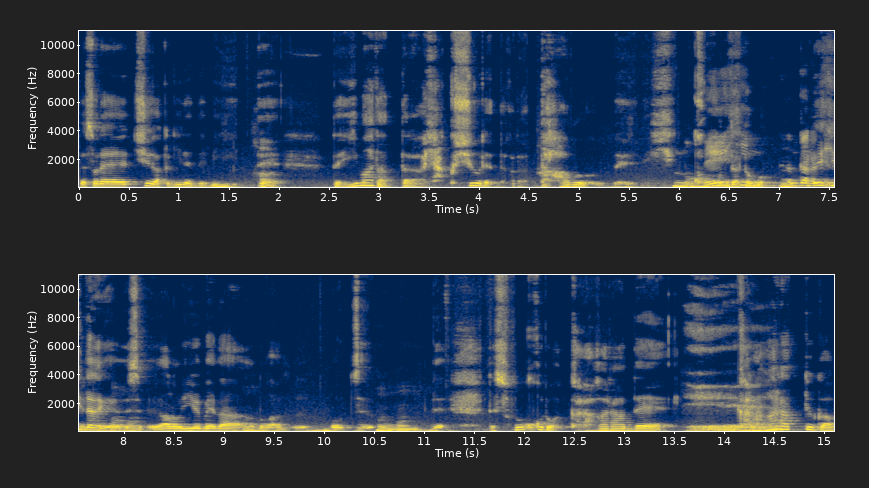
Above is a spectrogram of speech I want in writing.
で、それ中学2年で見に行って、はいで、今だったら100周年だから多分ね、混んだと思う。名品だらけです。あの、有名なのはもう全部。うんうん。で、その頃はガラガラで。ガラガラっていうか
